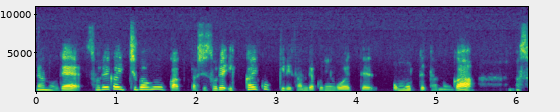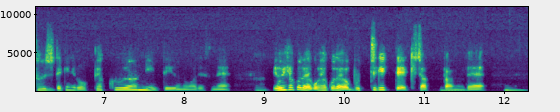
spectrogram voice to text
なので、それが一番多かったし、それ一回こっきり300人超えって思ってたのが、まあ、数字的に600何人っていうのはですね、400台、500台をぶっちぎってきちゃったので、うん。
